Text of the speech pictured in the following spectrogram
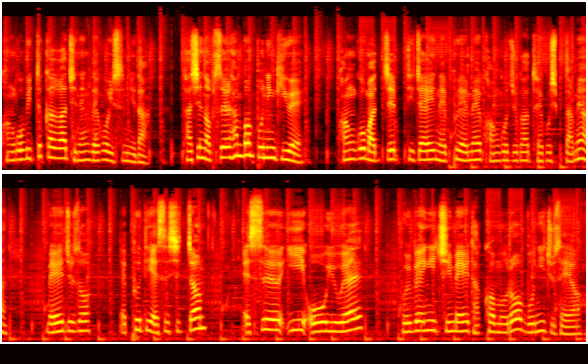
광고비 특가가 진행되고 있습니다. 다신 없을 한 번뿐인 기회. 광고 맛집 디자인 FM의 광고주가 되고 싶다면 메일 주소 fdsc.seoul 골뱅이 gmail.com으로 문의 주세요.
